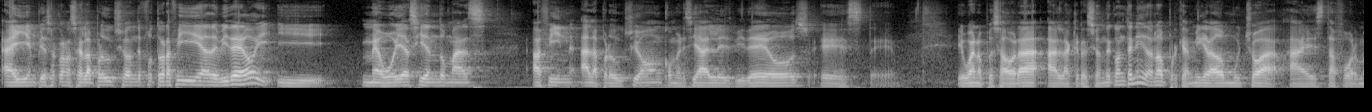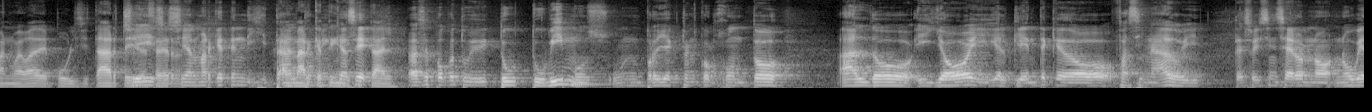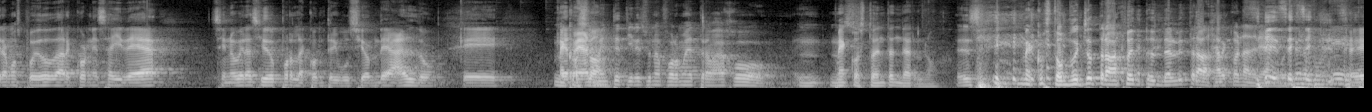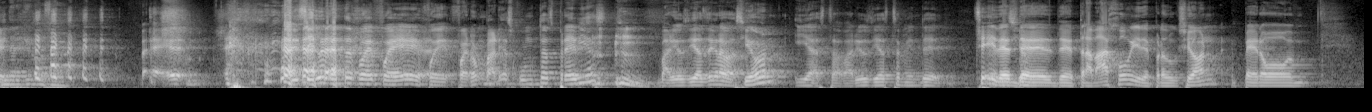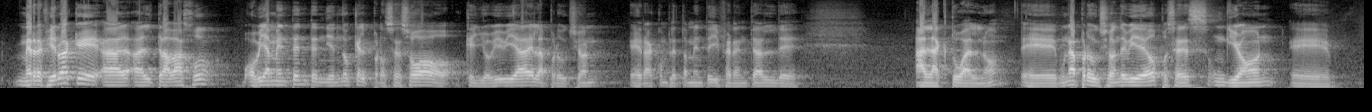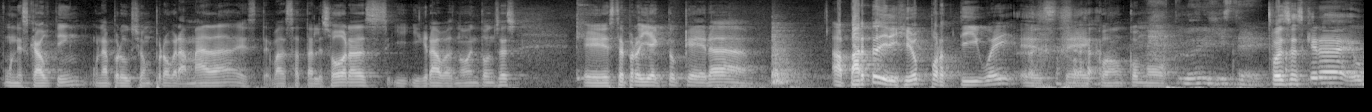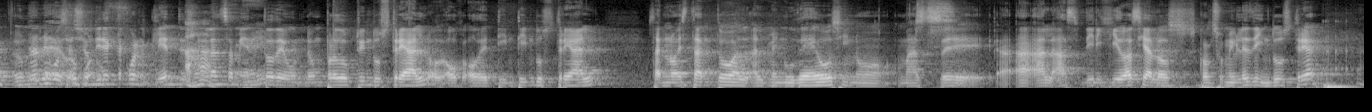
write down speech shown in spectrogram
ahí empiezo a conocer la producción de fotografía, de video y, y me voy haciendo más afín a la producción, comerciales, videos, este. Y bueno, pues ahora a la creación de contenido, ¿no? Porque ha migrado mucho a, a esta forma nueva de publicitarte sí, y de hacer... Sí, sí, al marketing digital. Al marketing también, digital. Hace, hace poco tu, tu, tuvimos un proyecto en conjunto, Aldo y yo, y el cliente quedó fascinado y te soy sincero, no, no hubiéramos podido dar con esa idea si no hubiera sido por la contribución de Aldo, que, que realmente tienes una forma de trabajo me pues, costó entenderlo. Sí. Me costó mucho trabajo entenderlo y trabajar con Adrián. Sí, sí, ¿Pero ¿Por qué? ¿Entender qué cosa? sí, sí, la neta fue, fue, fue, fueron varias juntas previas, varios días de grabación y hasta varios días también de... Sí, de, de, de trabajo y de producción, pero me refiero a que a, al trabajo, obviamente entendiendo que el proceso que yo vivía de la producción era completamente diferente al de al actual, ¿no? Eh, una producción de video, pues es un guion, eh, un scouting, una producción programada, este, vas a tales horas y, y grabas, ¿no? Entonces, eh, este proyecto que era, aparte dirigido por ti, güey, este, con, como... Tú lo dirigiste. Pues es que era una negociación directa con el cliente, es Ajá. un lanzamiento de, un, de, un, producto industrial o, o de tinta industrial. O sea, no es tanto al, al menudeo, sino más eh, a, a, a, dirigido hacia los consumibles de industria.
